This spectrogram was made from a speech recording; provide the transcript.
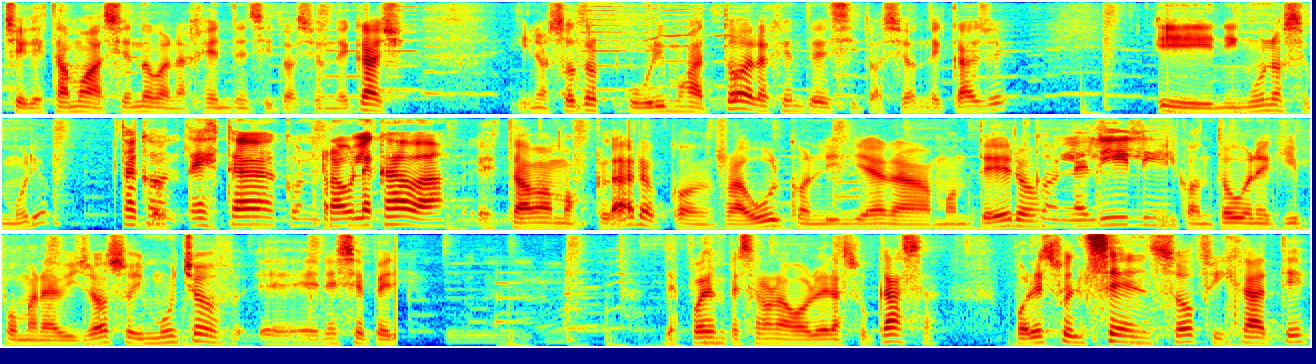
che, ¿qué estamos haciendo con la gente en situación de calle? Y nosotros cubrimos a toda la gente de situación de calle y ninguno se murió. Está con, está con Raúl Acaba, Estábamos, claro, con Raúl, con Liliana Montero con la Lili. y con todo un equipo maravilloso y muchos eh, en ese periodo después empezaron a volver a su casa. Por eso el censo, fíjate,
